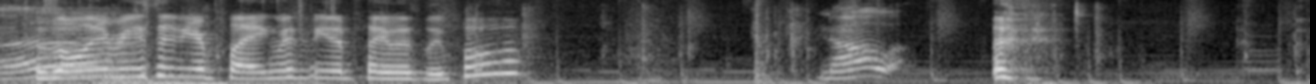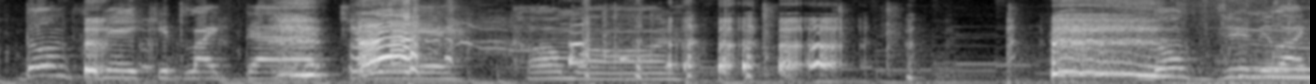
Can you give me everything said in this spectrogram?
Because the only reason you're playing with me to play with Lupo? No. Don't make it like that, okay? Come on. Don't do me like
